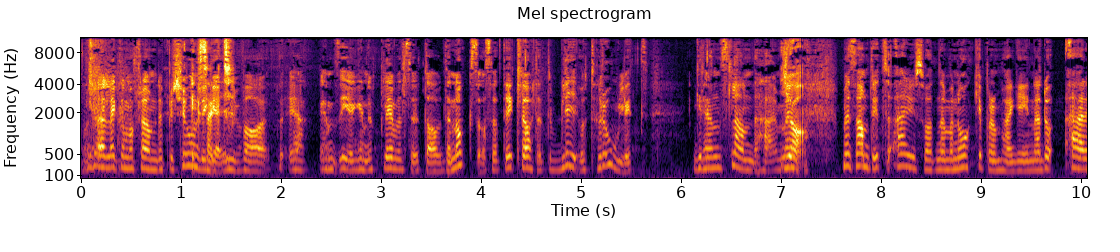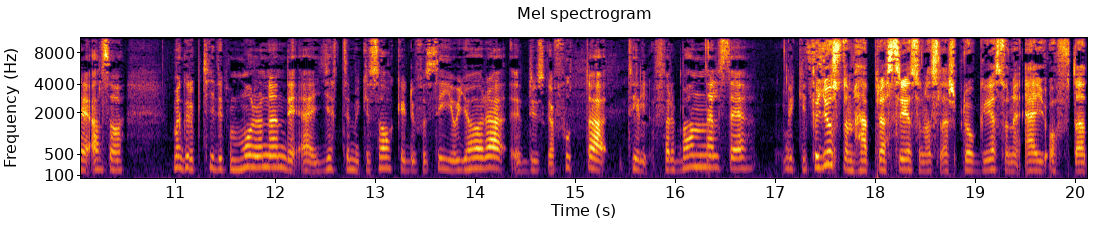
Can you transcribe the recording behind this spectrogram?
Och där lägger man fram det personliga Exakt. i vad är ens egen upplevelse utav den också. Så det är klart att det blir otroligt gränsland det här. Men, Ja. men samtidigt så är det ju så att när man åker på de här grejerna då är det alltså man går upp tidigt på morgonen, det är jättemycket saker du får se och göra. Du ska fota till förbannelse. Vilket För just de här pressresorna slash bloggresorna är ju ofta,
